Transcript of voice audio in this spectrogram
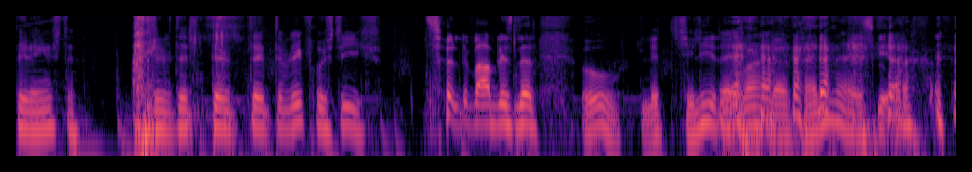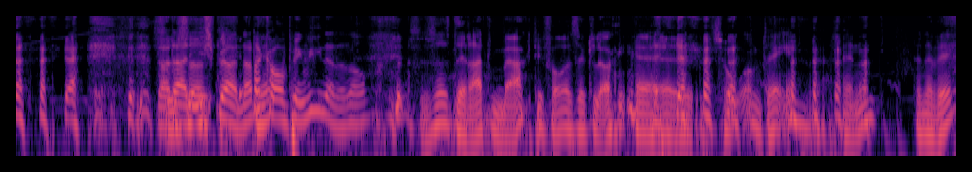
Det er det eneste. Det, det, det, det, det vil ikke fryse til is. Så vil det bare blive sådan lidt, uh, lidt chili i dag, hva'? Hvad fanden øh, sker der? Når der er isbjørn, når der Ja. kommer pingvinerne derovre. Jeg synes også, det er ret mørkt i forhold til klokken er to om dagen. Hvad fanden? Den er væk.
